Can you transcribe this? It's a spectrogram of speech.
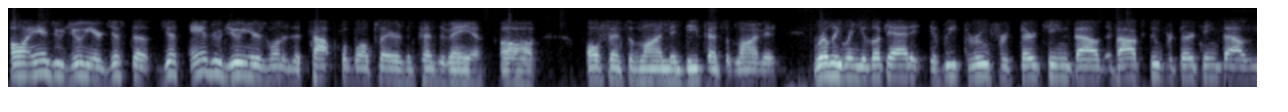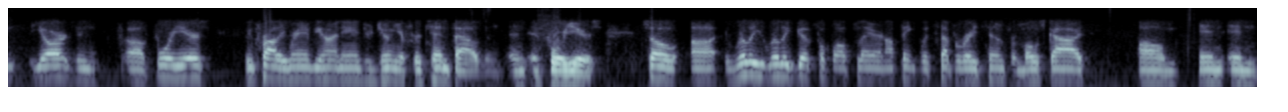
Oh, Andrew Jr. Just a, just Andrew Jr. is one of the top football players in Pennsylvania. Uh, offensive linemen, defensive linemen. Really, when you look at it, if we threw for 13,000, if Alex threw for 13,000 yards in uh, four years, we probably ran behind Andrew Jr. for 10,000 in, in four years. So, uh, really, really good football player, and I think what separates him from most guys um, in in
